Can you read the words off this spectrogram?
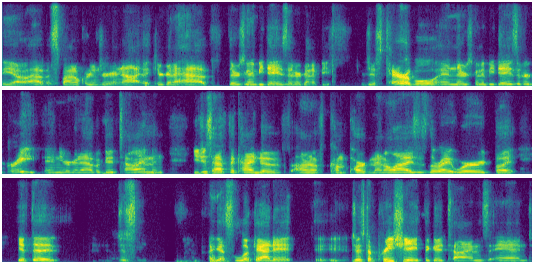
you know, have a spinal cord injury or not. Like you're gonna have, there's gonna be days that are gonna be just terrible and there's going to be days that are great and you're going to have a good time and you just have to kind of i don't know if compartmentalize is the right word but you have to just i guess look at it just appreciate the good times and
